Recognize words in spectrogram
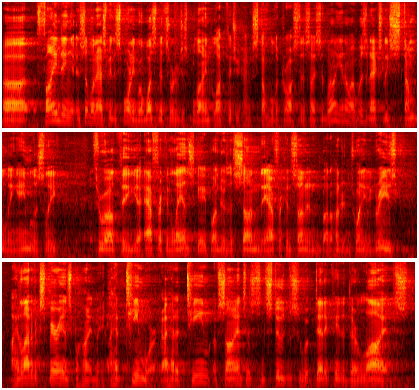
Uh, finding, someone asked me this morning, well, wasn't it sort of just blind luck that you kind of stumbled across this? I said, well, you know, I wasn't actually stumbling aimlessly throughout the uh, African landscape under the sun, the African sun in about 120 degrees. I had a lot of experience behind me. I had teamwork. I had a team of scientists and students who have dedicated their lives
